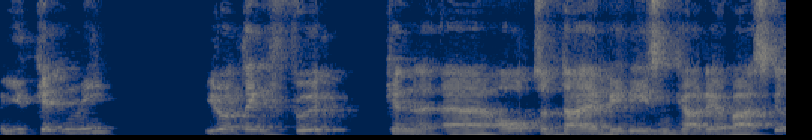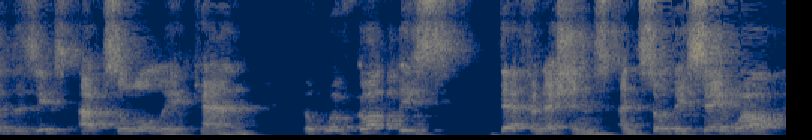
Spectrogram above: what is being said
Are you kidding me? You don't think food can uh, alter diabetes and cardiovascular disease? Absolutely, it can. But we've got these definitions, and so they say, well,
